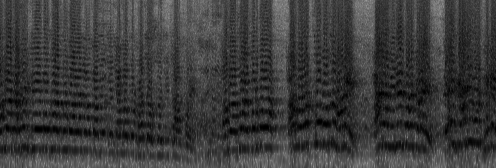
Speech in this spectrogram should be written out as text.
আমরা তাদেরকে দোয়া করব, আমরা যেন তাদেরকে ফারদৌস নসিব দান করেন আমরা দোয়া করব, আমরা ঐক্যবদ্ধ ভাবে আগামী নির্বাচনে এই গাড়িগুলো থেকে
